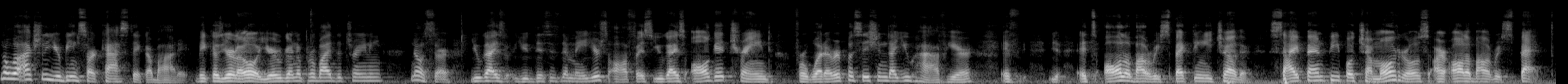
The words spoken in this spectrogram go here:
no, well, actually, you're being sarcastic about it because you're like, oh, you're gonna provide the training. No, sir. You guys, you this is the mayor's office. You guys all get trained for whatever position that you have here. If it's all about respecting each other, Saipan people, chamorros, are all about respect.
